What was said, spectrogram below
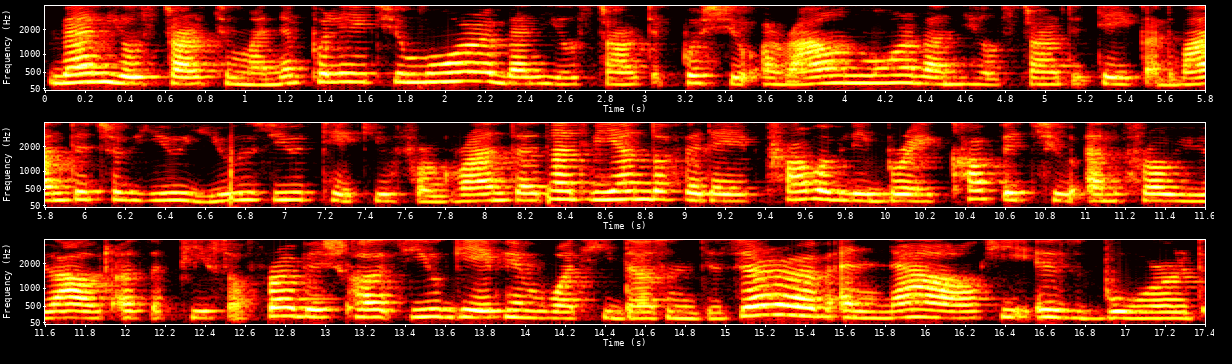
then he'll start to manipulate you more, then he'll start to push you around more, then he'll start to take advantage of you, use you, take you for granted. And at the end of the day, probably break up with you and throw you out as a piece of rubbish because you gave him what he doesn't deserve and now he is bored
